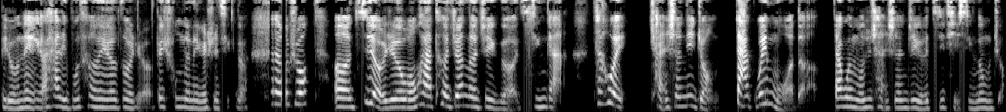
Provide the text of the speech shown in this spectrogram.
比如那个《哈利波特》那个作者被冲的那个事情，对吧？他就说，呃，具有这个文化特征的这个情感，它会产生那种大规模的、大规模去产生这个集体行动者。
